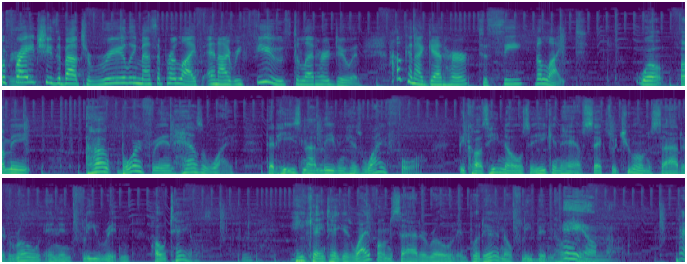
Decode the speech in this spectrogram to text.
afraid she's about to really mess up her life, and I refuse to let her do it. How can I get her to see the light? Well, I mean, her boyfriend has a wife that he's not leaving his wife for because he knows that he can have sex with you on the side of the road and in flea-ridden hotels. He can't take his wife on the side of the road and put her in no flea-bitten hotel. Hell no.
